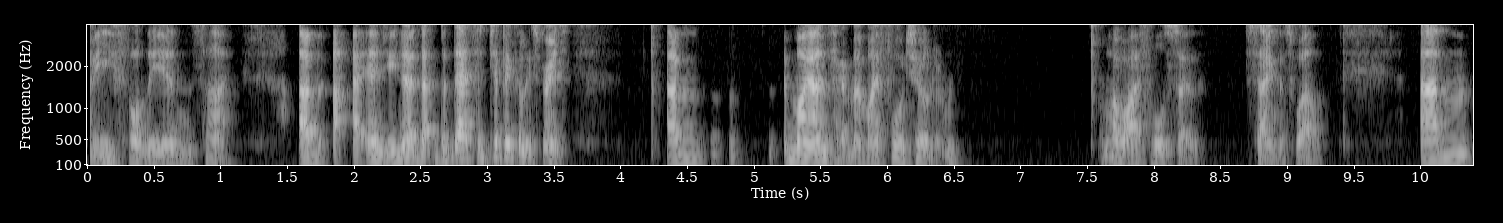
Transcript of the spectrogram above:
beef on the inside, um, I, and you know, that, but that's a typical experience. Um, my own family, my four children, my wife also sang as well. Um,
